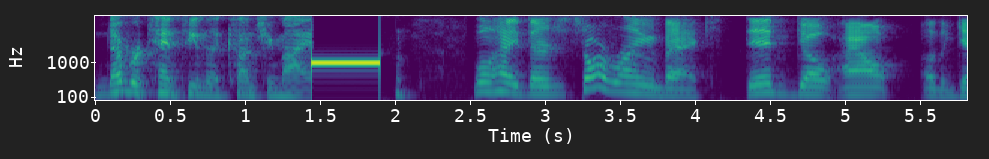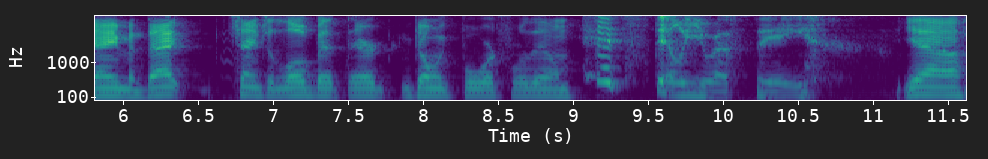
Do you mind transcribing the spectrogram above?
number 10 team in the country, my Well, hey, their star running back did go out of the game, and that changed a little bit there going forward for them. It's still USC. Yeah.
